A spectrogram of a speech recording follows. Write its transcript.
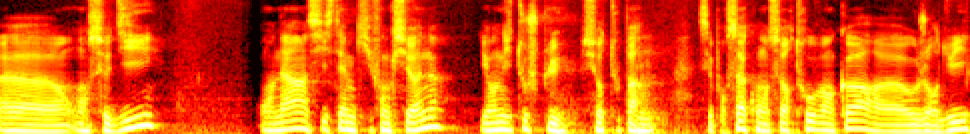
euh, on se dit, on a un système qui fonctionne et on n'y touche plus, surtout pas. Mm. C'est pour ça qu'on se retrouve encore euh, aujourd'hui,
